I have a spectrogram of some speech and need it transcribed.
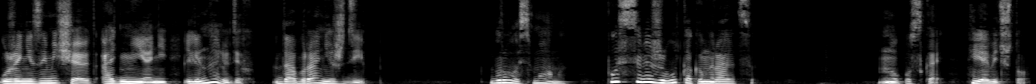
уже не замечают, одни они или на людях, добра не жди. Брось, мама, пусть себе живут, как им нравится. Ну, пускай. Я ведь что,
